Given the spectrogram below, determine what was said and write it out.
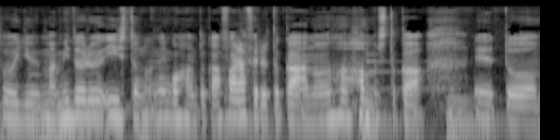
そういう、まあ、ミドルイーストのねご飯とかファラフェルとかあのハムスとかえっ、ー、と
